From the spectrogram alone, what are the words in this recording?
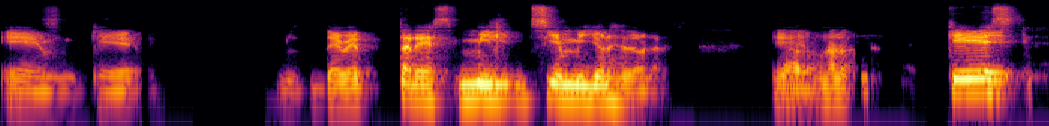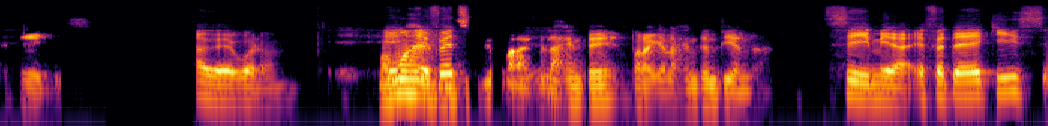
em, que debe 3.100 millones de dólares. Eh, una locura. ¿Qué es eh, FTX? A ver, bueno. Vamos a principio para que, la gente, para que la gente entienda. Sí, mira, FTX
